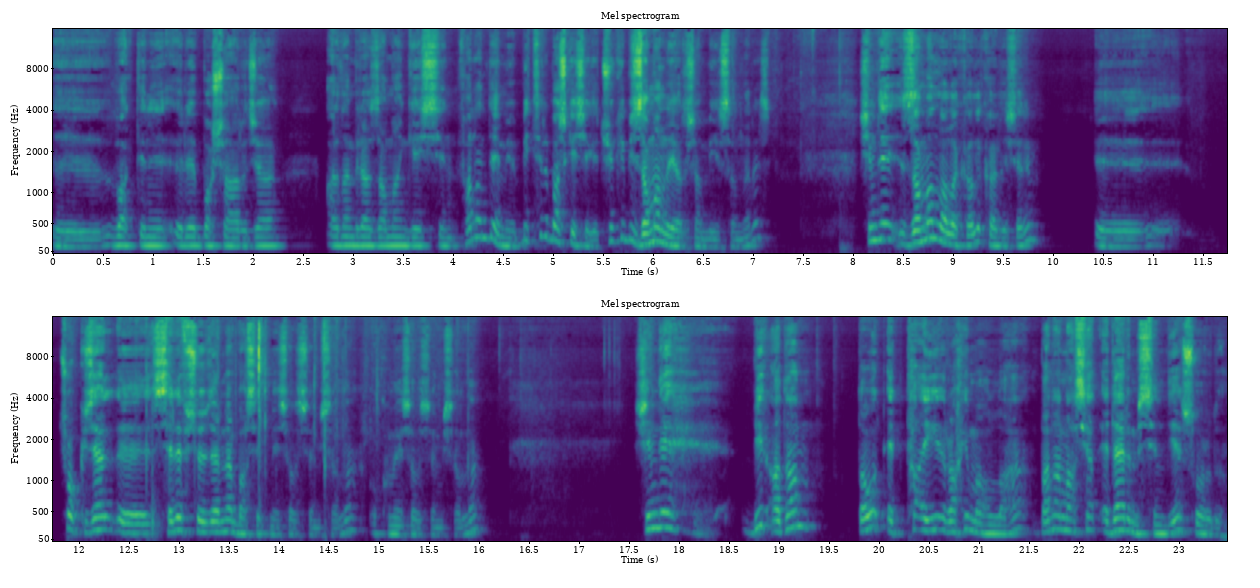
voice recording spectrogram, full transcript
e, vaktini öyle boş harca, aradan biraz zaman geçsin falan demiyor. Bitir başka işe geç. Çünkü biz zamanla yarışan bir insanlarız. Şimdi zamanla alakalı kardeşlerim e, çok güzel e, selef sözlerinden bahsetmeye çalışacağım inşallah. Okumaya çalışacağım inşallah. Şimdi bir adam Davut Et-Ta'i Rahimahullah'a bana nasihat eder misin diye sordu.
